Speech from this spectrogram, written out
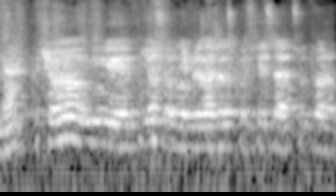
Да? Почему и Йосиф не предложил спуститься отцу тоже?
